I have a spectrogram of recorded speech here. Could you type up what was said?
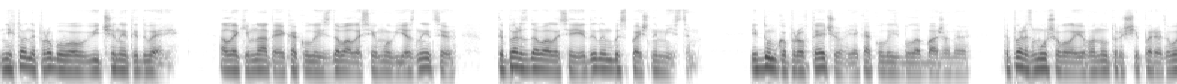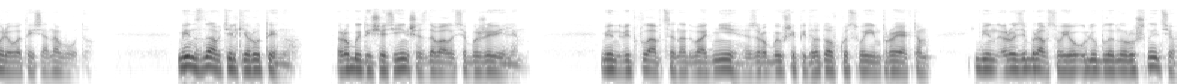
ніхто не пробував відчинити двері. Але кімната, яка колись здавалася йому в'язницею, тепер здавалася єдиним безпечним місцем. І думка про втечу, яка колись була бажаною, тепер змушувала його нутрощі перетворюватися на воду. Він знав тільки рутину. Робити щось інше здавалося божевіллям. Він відклав це на два дні, зробивши підготовку своїм проєктом. Він розібрав свою улюблену рушницю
